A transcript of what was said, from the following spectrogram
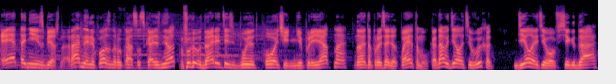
это неизбежно. Рано или поздно рука соскользнет, вы ударитесь, будет очень неприятно, но это произойдет. Поэтому, когда вы делаете выход, делайте его всегда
